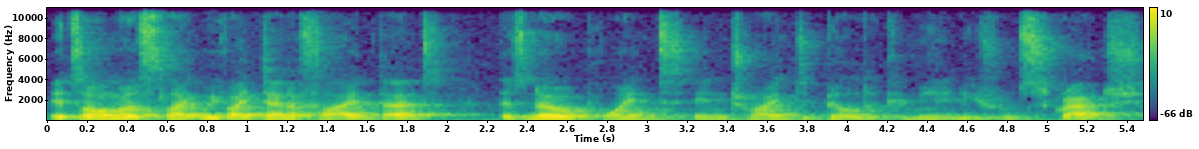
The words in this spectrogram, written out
it's almost like we've identified that there's no point in trying to build a community from scratch.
